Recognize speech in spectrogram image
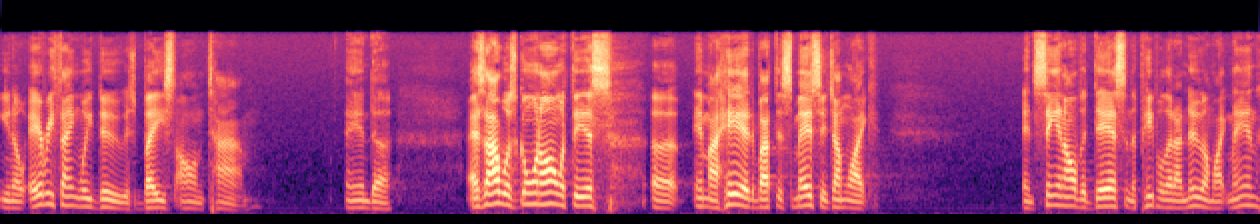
You know, everything we do is based on time. And, uh, as I was going on with this uh, in my head about this message, I'm like, and seeing all the deaths and the people that I knew, I'm like, man,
